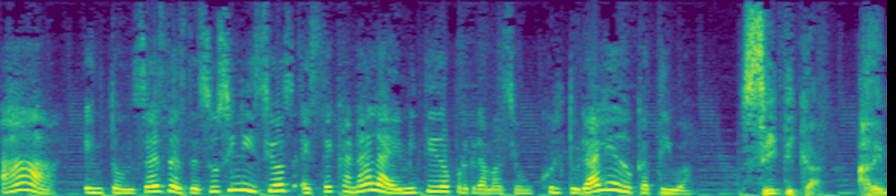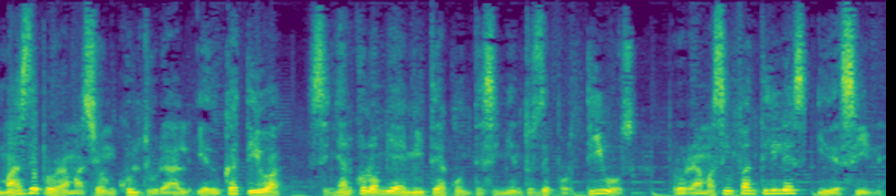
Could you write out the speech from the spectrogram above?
Ah, entonces desde sus inicios este canal ha emitido programación cultural y educativa. Cítica. Además de programación cultural y educativa, Señal Colombia emite acontecimientos deportivos, programas infantiles y de cine.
